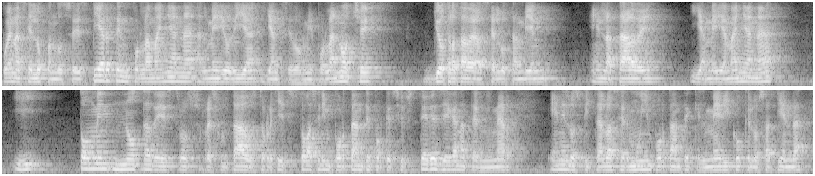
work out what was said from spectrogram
Pueden hacerlo cuando se despierten por la mañana, al mediodía y antes de dormir por la noche. Yo trataba de hacerlo también en la tarde y a media mañana y tomen nota de estos resultados, estos registros. Esto va a ser importante porque si ustedes llegan a terminar en el hospital va a ser muy importante que el médico que los atienda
